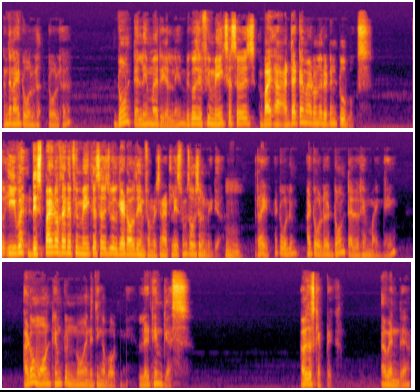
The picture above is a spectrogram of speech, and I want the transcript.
And then I told her, told her, don't tell him my real name because if he makes a search, by at that time I had only written two books. So even despite of that, if you make a search, you will get all the information, at least from social media. Hmm. Right. I told him, I told her, don't tell him my name. I don't want him to know anything about me. Let him guess. I was a skeptic. I went there.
